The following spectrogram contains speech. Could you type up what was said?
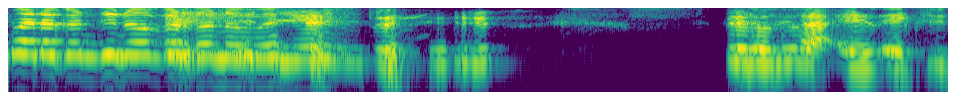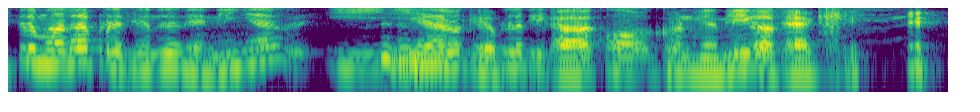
bueno, continúa, perdóname. Y este. Pero sí, o sea, es- existe más la presión desde niñas y, y era lo que yo platicaba con, con mi amiga, o sea, que.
